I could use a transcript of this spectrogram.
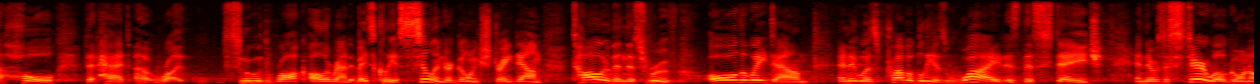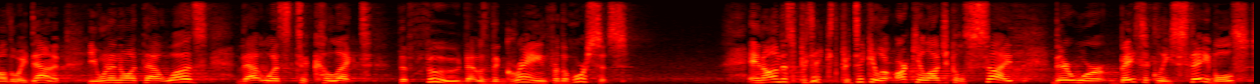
a hole that had uh, ro- smooth rock all around it, basically a cylinder going straight down, taller than this roof, all the way down, and it was probably as wide as this stage, and there was a stairwell going all the way down it. You want to know what that was? That was to collect the food, that was the grain for the horses. And on this particular archaeological site, there were basically stables,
